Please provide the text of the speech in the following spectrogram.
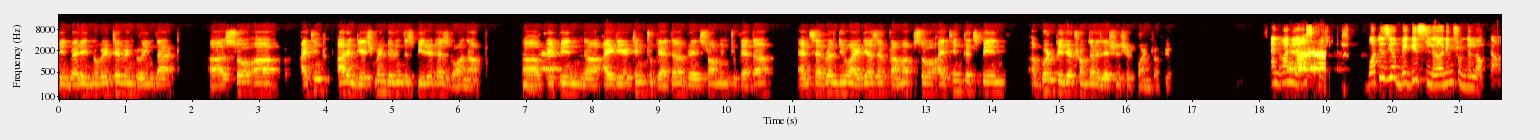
been very innovative in doing that. Uh, so uh, I think our engagement during this period has gone up. Uh, mm-hmm. we've been ideating together, brainstorming together, and several new ideas have come up. So I think it's been a good period from the relationship point of view. And one last question what is your biggest learning from the lockdown?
